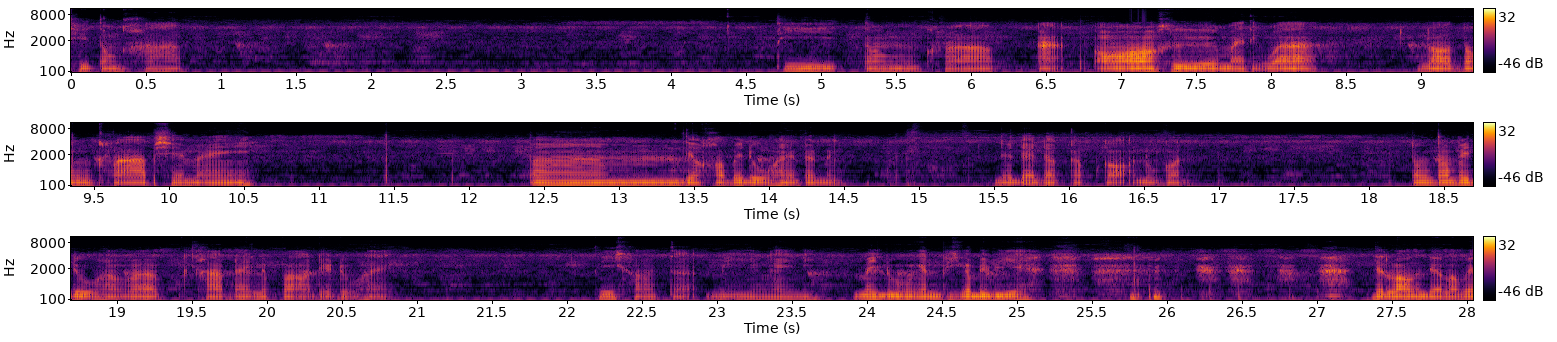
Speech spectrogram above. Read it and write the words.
ที่ต้องครา ที่ต้องคราฟอะอ๋อ คือหมายถึงว่า เราต้องคราฟใช่ไหมอืมเดี๋ยวเข้าไปดูให้แป๊บหนึ่งเดี๋ยวเดี๋ยวเดี๋ยวกลับเกาะดูก่อน ต้องต้องไปดูครับว่าคราฟได้หรือเปล่า เดี๋ยวดูให้ พี่เขาจะมียังไงนี่ไม่รู้เหมือนกันพี่ก็ไม่มีเดี๋ยวลองเดี๋ยวเราไป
